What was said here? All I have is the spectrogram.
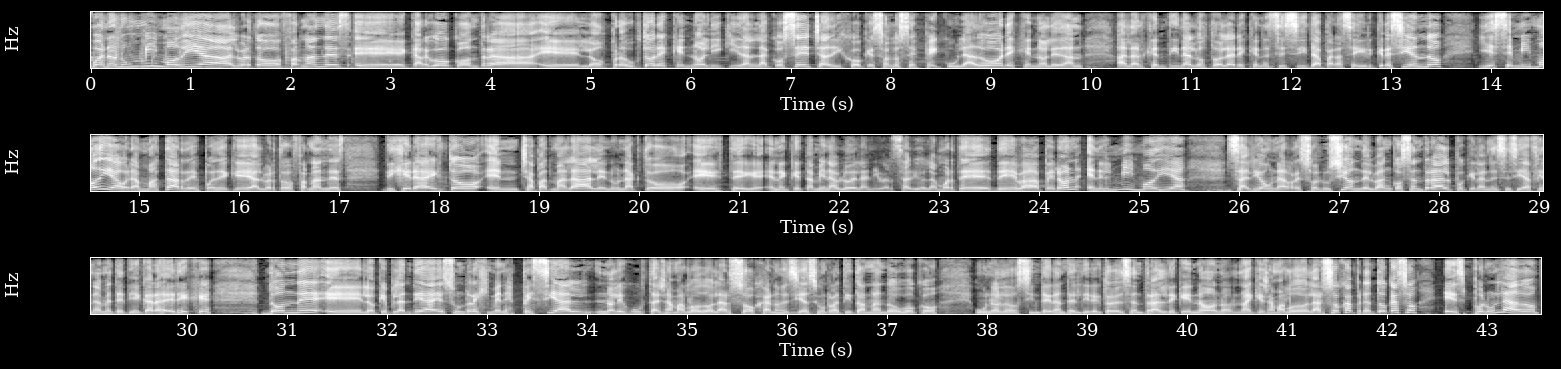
Bueno, en un mismo día Alberto Fernández eh, cargó contra eh, los productores que no liquidan la cosecha, dijo que son los especuladores que no le dan a la Argentina los dólares que necesita para seguir creciendo. Y ese mismo día, horas más tarde, después de que Alberto Fernández dijera esto en Chapatmalal, en un acto este, en el que también habló del aniversario de la muerte de Eva Perón, en el mismo día salió una resolución del Banco Central, porque la necesidad finalmente tiene cara de donde eh, lo que plantea es un régimen especial, no les gusta llamarlo dólar soja, nos decía hace un ratito Hernando Boco, uno de los integrantes del directorio del Central, de que no, no, no hay que llamarlo dólar soja, pero en todo caso es, por un lado,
